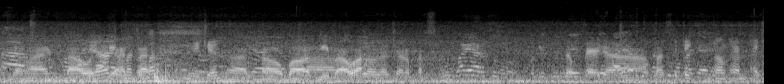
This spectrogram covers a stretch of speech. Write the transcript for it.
dengan baut Ya, di atas atau baut di bawah. Sepeda Pacific LMX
